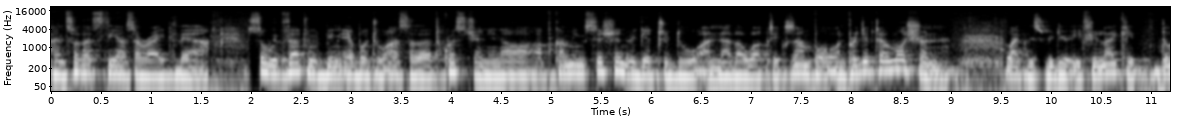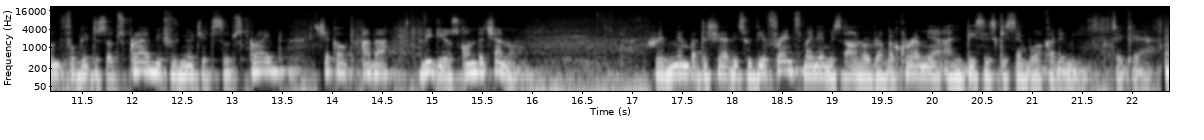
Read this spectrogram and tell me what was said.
And so that's the answer right there. So with that, we've been able to answer that question. In our upcoming session, we get to do another worked example on projectile motion. Like this video if you like it. Don't forget to subscribe if you've not yet subscribed. Check out other videos on the channel. Remember to share this with your friends. My name is Arnold Rangakuramia and this is Kisembo Academy. Take care.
